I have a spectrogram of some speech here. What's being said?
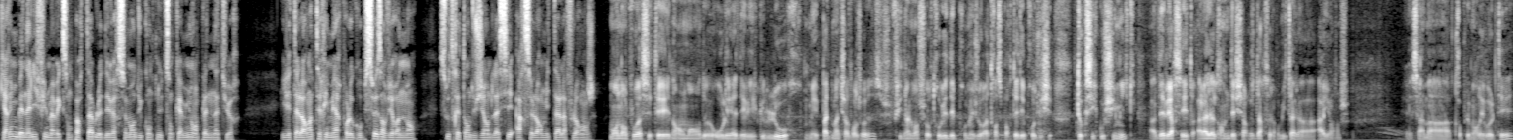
Karim Ben Ali filme avec son portable le déversement du contenu de son camion en pleine nature. Il est alors intérimaire pour le groupe Suez Environnement, sous-traitant du géant de l'acier ArcelorMittal à Florange. Mon emploi, c'était normalement de rouler à des véhicules lourds, mais pas de matière dangereuse. Finalement, je suis retrouvé dès le premier jour à transporter des produits toxiques ou chimiques, à déverser à la grande décharge d'ArcelorMittal à Hayange. Et ça m'a complètement révolté.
